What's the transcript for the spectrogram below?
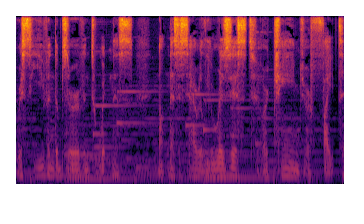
receive and observe and to witness, not necessarily resist or change or fight.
